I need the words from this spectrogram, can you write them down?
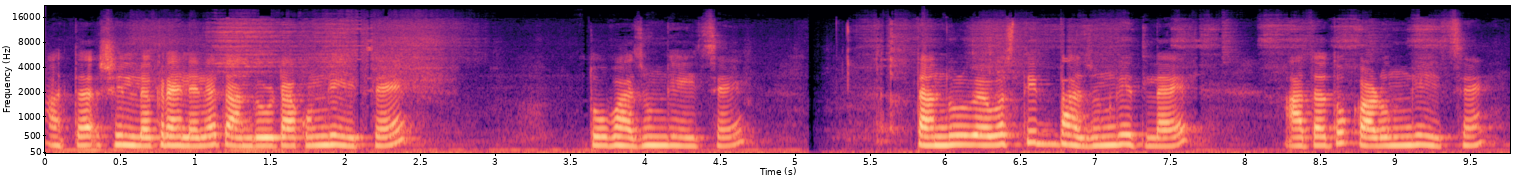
आता शिल्लक राहिलेला तांदूळ टाकून घ्यायचा आहे. तो भाजून घ्यायचा आहे. तांदूळ व्यवस्थित भाजून घेतला आहे. आता तो काढून घ्यायचा आहे.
